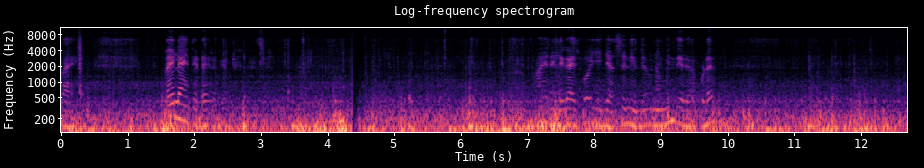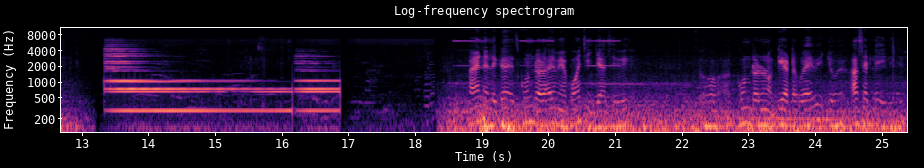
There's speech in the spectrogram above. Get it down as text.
ભાઈ? લઈ લે અહીંથી ડાયરેક્ટ ફાઇનલી ગાઈસ પહોંચી ગયા શનિદેવના મંદિરે આપણે. ફાઇનલી ગાઈસ કુંડળ અમે પહોંચી ગયા છે તો કુંડળનો ગેટ હવે આવી જો આ સાઈડ લઈ લીધી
